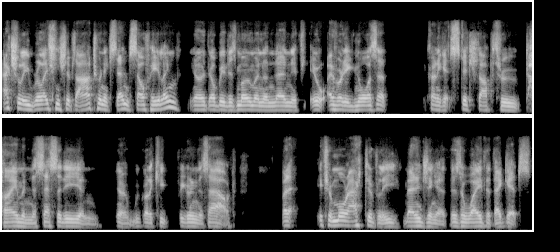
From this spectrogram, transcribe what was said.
actually, relationships are to an extent self healing. You know, there'll be this moment, and then if everybody ignores it, it kind of gets stitched up through time and necessity. And, you know, we've got to keep figuring this out. But if you're more actively managing it, there's a way that that gets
